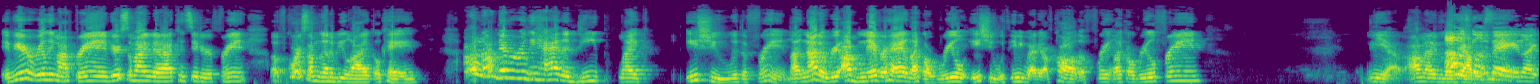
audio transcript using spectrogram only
If you're really my friend, if you're somebody that I consider a friend, of course I'm gonna be like, okay, I don't know, I've never really had a deep like issue with a friend. Like not a real I've never had like a real issue with anybody I've called a friend, like a real friend. Yeah, I'm not even gonna I was gonna say that. like,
